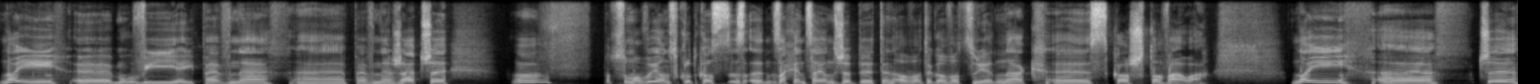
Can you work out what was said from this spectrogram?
No i mówi jej pewne, pewne rzeczy. Podsumowując krótko, zachęcając, żeby ten, tego owocu jednak skosztowała. No i czy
